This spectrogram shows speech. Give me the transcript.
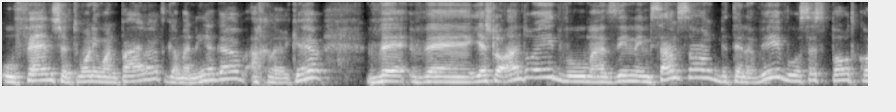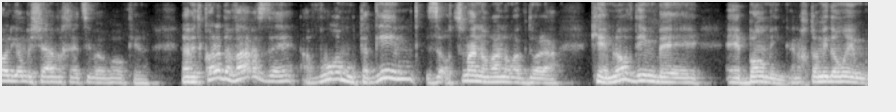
הוא פן של 21 פיילוט, גם אני אגב, אחלה הרכב, ו- ויש לו אנדרואיד, והוא מאזין עם סמסונג בתל אביב, והוא עושה ספורט כל יום בשעה וחצי בבוקר. עכשיו, את כל הדבר הזה, עבור המותגים, זה עוצמה נורא נורא גדולה, כי הם לא עובדים בבומינג, אנחנו תמיד אומרים,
